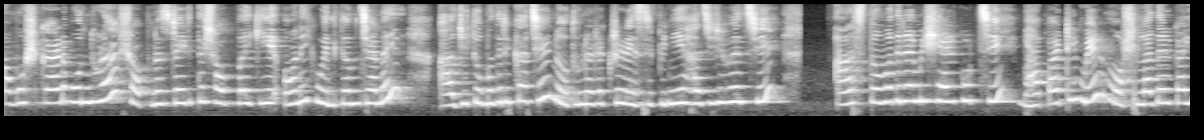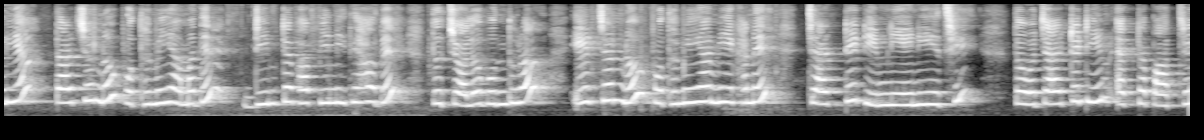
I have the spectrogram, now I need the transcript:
নমস্কার বন্ধুরা, স্বপ্নাস ডায়েরিতে সবাইকে অনেক ওয়েলকাম জানাই। আজই তোমাদের কাছে নতুন আর একটা রেসিপি নিয়ে হাজির হয়েছি। আজ তোমাদের আমি শেয়ার করছি ভাপা ডিমের মশলাদার কালিয়া। তার জন্য প্রথমেই আমাদের ডিমটা ভাপিয়ে নিতে হবে। তো চলো বন্ধুরা, এর জন্য প্রথমেই আমি এখানে চারটে ডিম নিয়ে নিয়েছি। তো চারটে ডিম একটা পাত্রে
